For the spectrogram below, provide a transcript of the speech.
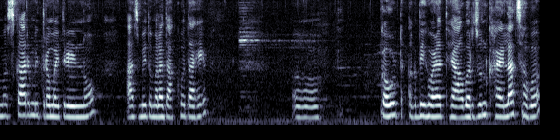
नमस्कार मित्रमैत्रिणींनो आज मी तुम्हाला दाखवत आहे कौट अगदी हिवाळ्यात हे आवर्जून खायलाच हवं.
